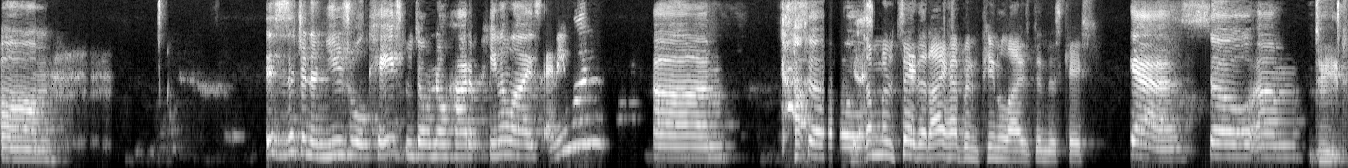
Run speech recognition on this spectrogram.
Um, this is such an unusual case. We don't know how to penalize anyone. Um, so Yes. I'm going to say that I have been penalized in this case. yeah, so um, Indeed.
